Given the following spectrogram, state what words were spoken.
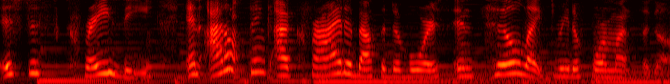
it's just crazy. And I don't think I cried about the divorce until like three to four months ago.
